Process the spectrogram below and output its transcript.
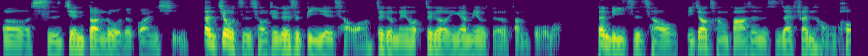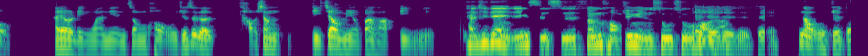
呃时间段落的关系，但就职潮绝对是毕业潮啊，这个没有这个应该没有得反驳嘛。但离职潮比较常发生的是在分红后，还有领完年终后，我觉得这个。好像比较没有办法避免，台积电已经实施分红均匀输出化了。对对对对，那我觉得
